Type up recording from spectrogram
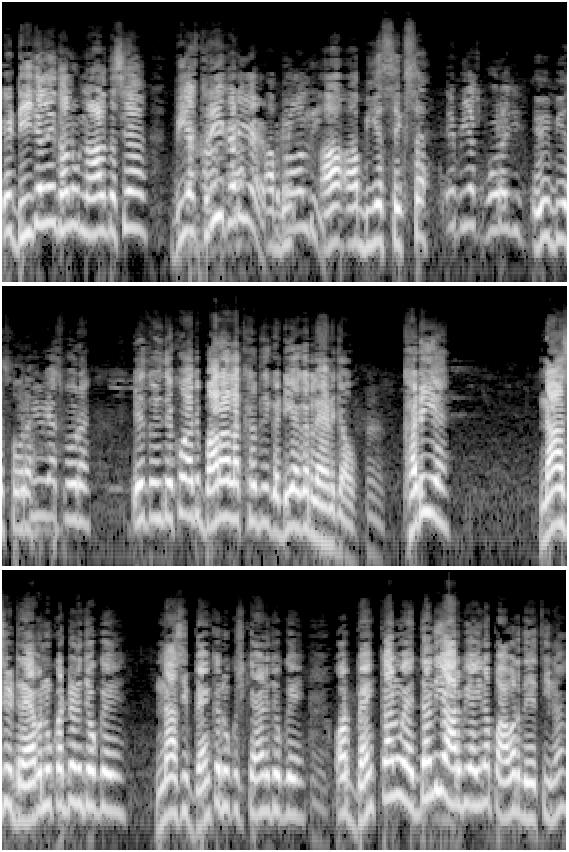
ਇਹ ਡੀਜ਼ਲ ਨੇ ਤੁਹਾਨੂੰ ਨਾਲ ਦੱਸਿਆ BS3 ਖੜੀ ਹੈ ਪੈਟਰੋਲ ਦੀ। ਆ ਆ BS6 ਹੈ। ਇਹ BS4 ਹੈ ਜੀ। ਇਹ ਵੀ BS4 ਹੈ। ਇਹ BS4 ਹੈ। ਇਹ ਤੁਸੀਂ ਦੇਖੋ ਅੱਜ 12 ਲੱਖ ਰੁਪਏ ਦੀ ਗੱਡੀ ਅਗਰ ਲੈਣ ਜਾਓ ਖੜੀ ਹੈ। ਨਾ ਅਸੀਂ ਡਰਾਈਵਰ ਨੂੰ ਕੱਢਣ ਜੋਗੇ ਨਾ ਅਸੀਂ ਬੈਂਕ ਨੂੰ ਕੁਝ ਕਹਿਣ ਜੋਗੇ। ਔਰ ਬੈਂਕਾਂ ਨੂੰ ਐਦਾਂ ਦੀ ਆਰਬੀਆਈ ਨੇ ਪਾਵਰ ਦੇਤੀ ਨਾ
